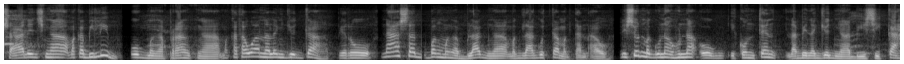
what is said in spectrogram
challenge nga makabilib ug mga prank nga makatawa na lang gyud ka pero nasad ubang mga vlog nga maglagot ka magtan-aw. Lison maguna-huna og i-content labi na gyud nga busy ka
